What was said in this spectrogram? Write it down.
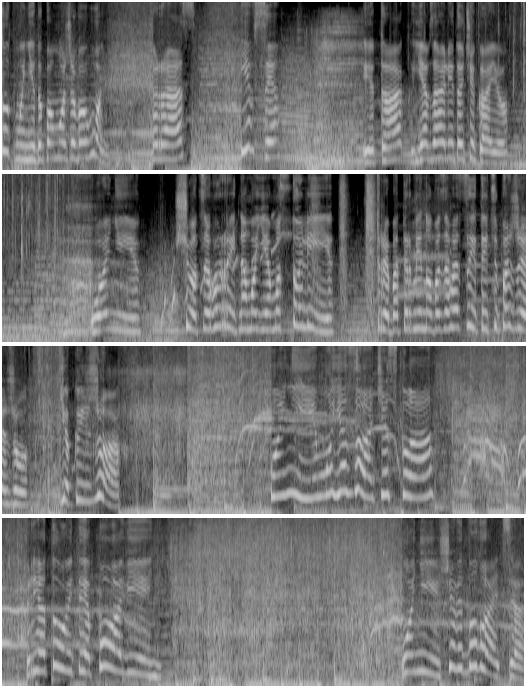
Тут мені допоможе вогонь. Раз. І все. І так, я взагалі-то чекаю. О, ні. Що це горить на моєму столі? Треба терміново загасити цю пожежу. Який жах! Ой ні, моя зачіска. Рятуйте, повінь! О, ні, що відбувається?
